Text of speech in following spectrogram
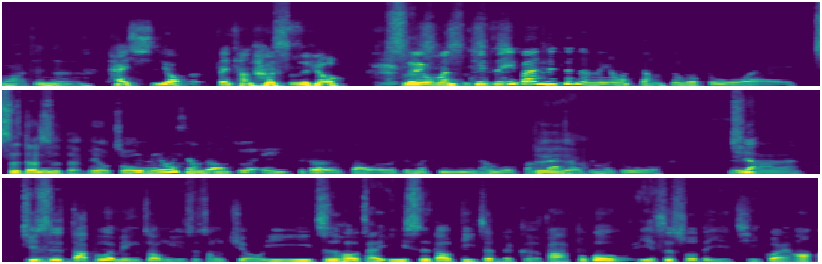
哇，真的太实用了，非常的实用。对，我们其实一般的真的没有想这么多，哎。是的，是的，没有错。也没有想到说，哎，这个保额这么低，那我房贷还这么多。是啊。其实大部分民众也是从九一一之后才意识到地震的可怕。不过也是说的也奇怪哈，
